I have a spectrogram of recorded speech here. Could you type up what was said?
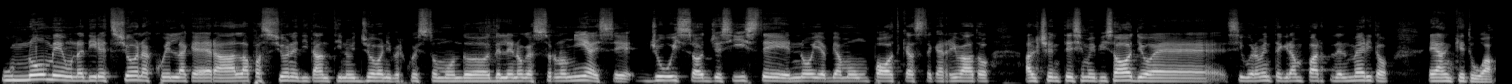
un nome e una direzione a quella che era la passione di tanti noi giovani per questo mondo dell'enogastronomia e se Juice oggi esiste e noi abbiamo un podcast che è arrivato al centesimo episodio è sicuramente gran parte del merito è anche tua.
